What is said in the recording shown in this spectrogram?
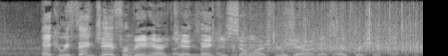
hey, can we thank Jay for being here? Jay, you. thank, you Thank you. so Thank much you. for Appreciate sharing with us. I appreciate that.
